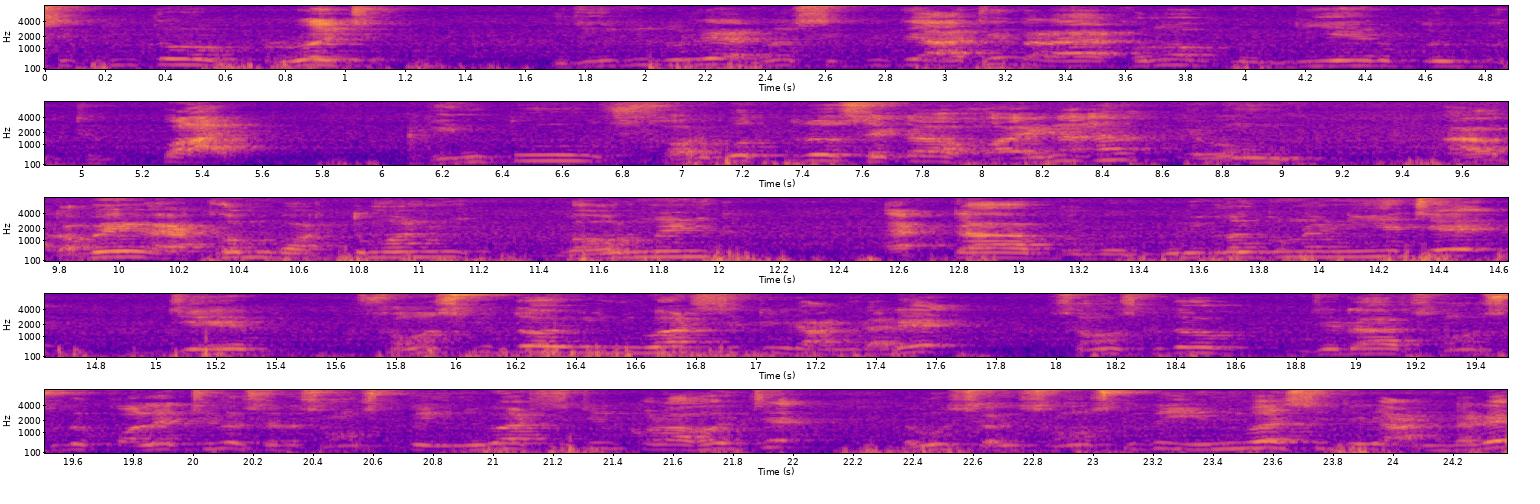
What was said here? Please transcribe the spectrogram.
স্বীকৃত রয়েছে। কিছু কিছু টোলের এখনও স্বীকৃতি আছে তারা এখনও ডিএর পায়। কিন্তু সর্বত্র সেটা হয় না এবং তবে এখন বর্তমান গভর্নমেন্ট একটা পরিকল্পনা নিয়েছে যে সংস্কৃত ইউনিভার্সিটির আন্ডারে সংস্কৃত যেটা সংস্কৃত কলেজ ছিল সেটা সংস্কৃত ইউনিভার্সিটি করা হয়েছে এবং সেই সংস্কৃত ইউনিভার্সিটির আন্ডারে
